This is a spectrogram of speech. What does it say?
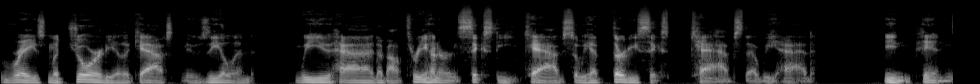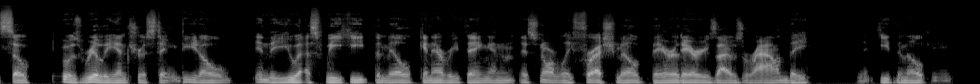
raised majority of the calves in New Zealand. We had about 360 calves. So we had 36 calves that we had in pins. So it was really interesting. You know, in the US, we heat the milk and everything, and it's normally fresh milk there. The areas I was around, they heat the milk and,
